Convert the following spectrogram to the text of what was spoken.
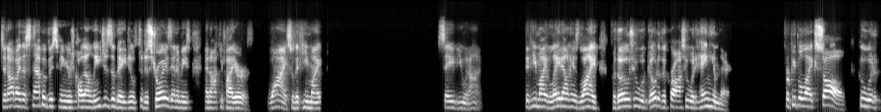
to not by the snap of his fingers call down legions of angels to destroy his enemies and occupy earth. Why? So that he might save you and I. That he might lay down his life for those who would go to the cross, who would hang him there for people like Saul, who would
